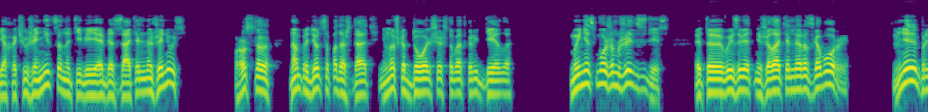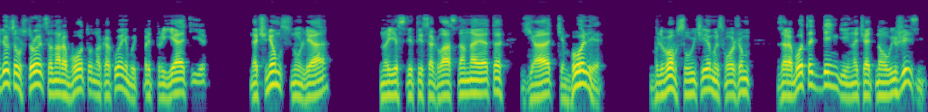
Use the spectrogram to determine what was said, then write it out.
я хочу жениться на тебе и обязательно женюсь. Просто нам придется подождать немножко дольше, чтобы открыть дело. Мы не сможем жить здесь. Это вызовет нежелательные разговоры. Мне придется устроиться на работу на какое-нибудь предприятие. Начнем с нуля. Но если ты согласна на это, я тем более. В любом случае мы сможем заработать деньги и начать новую жизнь.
